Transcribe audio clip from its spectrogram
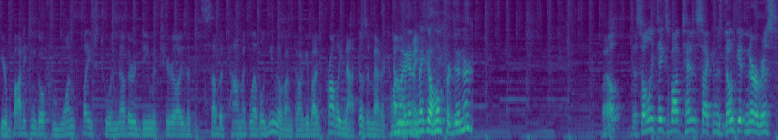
your body can go from one place to another, dematerialize at the subatomic level. You know what I'm talking about. Probably not. Doesn't matter. Come Am on I going to make it home for dinner? Well, this only takes about 10 seconds. Don't get nervous.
